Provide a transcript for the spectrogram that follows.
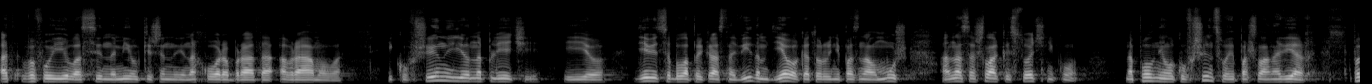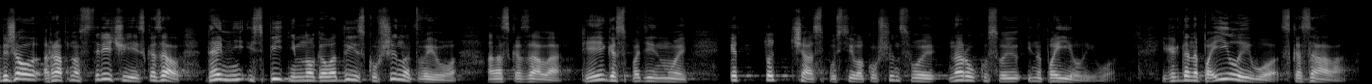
от Вафуила, сына Милки, жены Нахора, брата Авраамова, и кувшин ее на плечи ее. Девица была прекрасна видом, дева, которую не познал муж. Она сошла к источнику, наполнила кувшин свой и пошла наверх. Побежал раб навстречу ей и сказал, дай мне испить немного воды из кувшина твоего. Она сказала, пей, господин мой. И тот час спустила кувшин свой на руку свою и напоила его. И когда напоила его, сказала –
